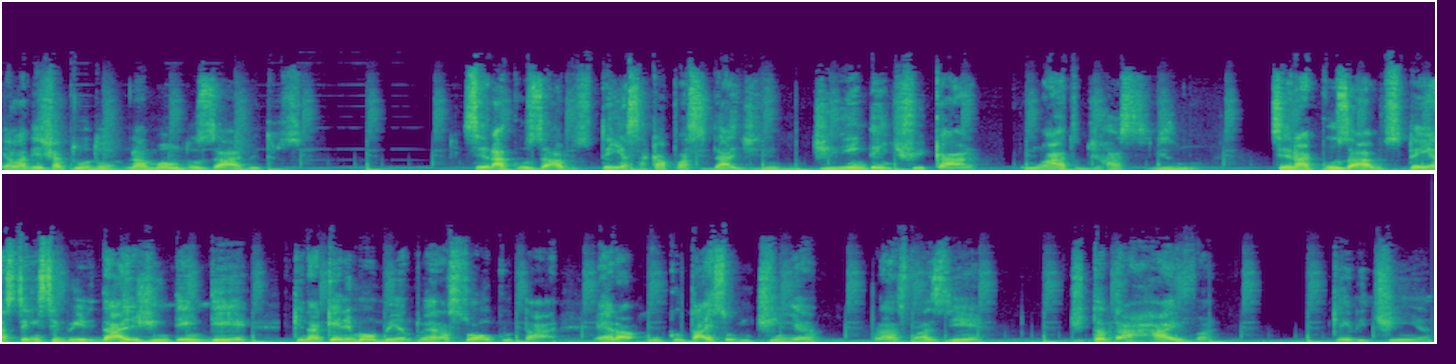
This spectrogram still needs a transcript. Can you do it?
ela deixa tudo na mão dos árbitros. Será que os árbitros têm essa capacidade de, de identificar um ato de racismo? Será que os árbitros têm a sensibilidade de entender que naquele momento era só o que o, era o, que o Tyson tinha para fazer de tanta raiva que ele tinha,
